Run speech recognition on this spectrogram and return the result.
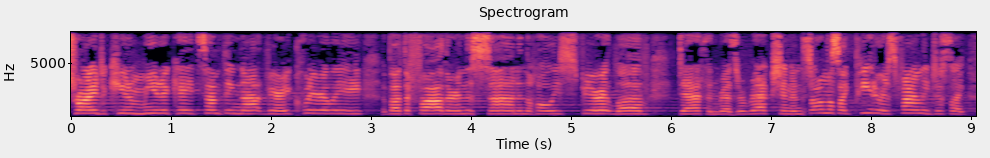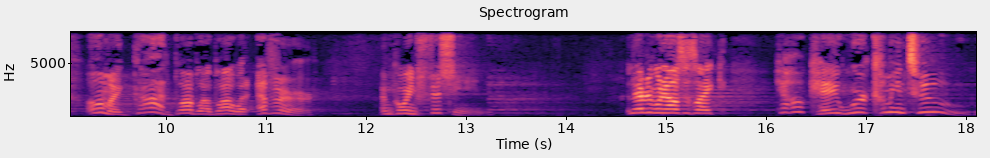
trying to communicate something not very clearly about the Father and the Son and the Holy Spirit, love, death, and resurrection. And it's almost like Peter is finally just like, oh my God, blah, blah, blah, whatever. I'm going fishing. And everyone else is like, yeah, okay, we're coming too.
